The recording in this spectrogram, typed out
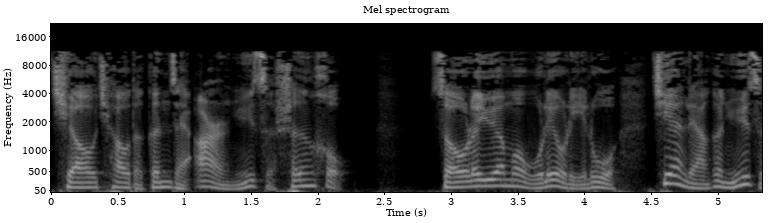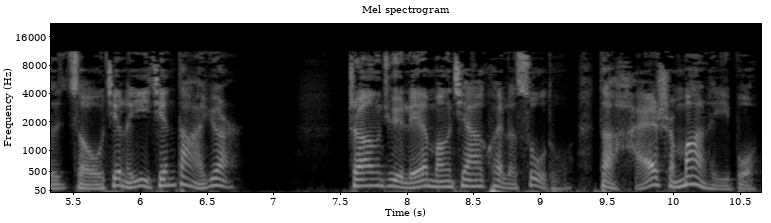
悄悄的跟在二女子身后。走了约莫五六里路，见两个女子走进了一间大院张俊连忙加快了速度，但还是慢了一步，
